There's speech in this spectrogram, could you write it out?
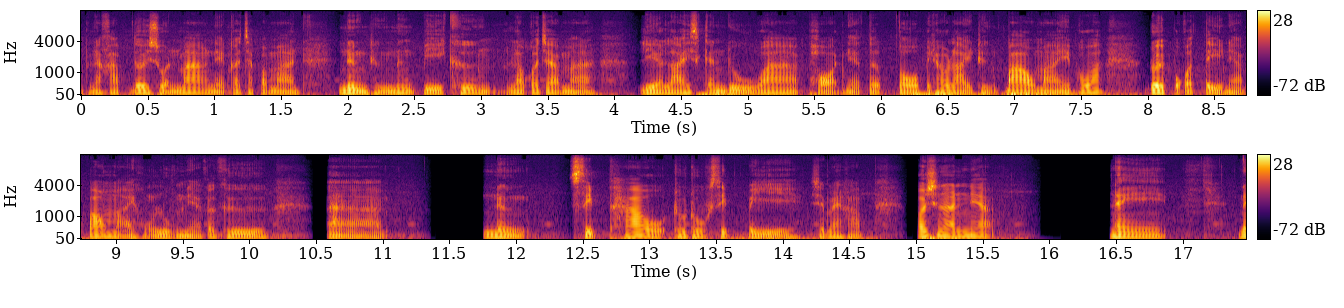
ๆนะครับ โดยส่วนมากเนี่ยก็จะประมาณ 1-1 ปีครึ่ง เราก็จะมาเรียลไลซ์กันดูว่าพอร์ตเนี่ยเติบโตไปเท่าไหร่ถึงเป้าไหม เพราะว่าโดยปกติเนี่ยเป้าหมายของลุงเนี่ยก็คืออ่าหนึ่งสิบเท่าทุกๆ 10 ปีใช่ไหมครับ เพราะฉะนั้นเนี่ย ในใน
